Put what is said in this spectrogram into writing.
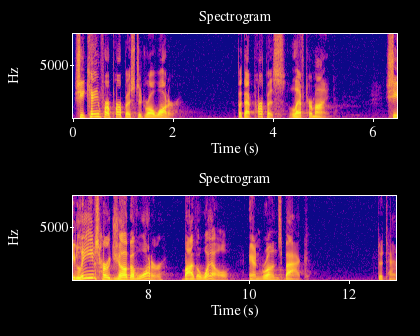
she came for a purpose to draw water, but that purpose left her mind. She leaves her jug of water by the well and runs back to town.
